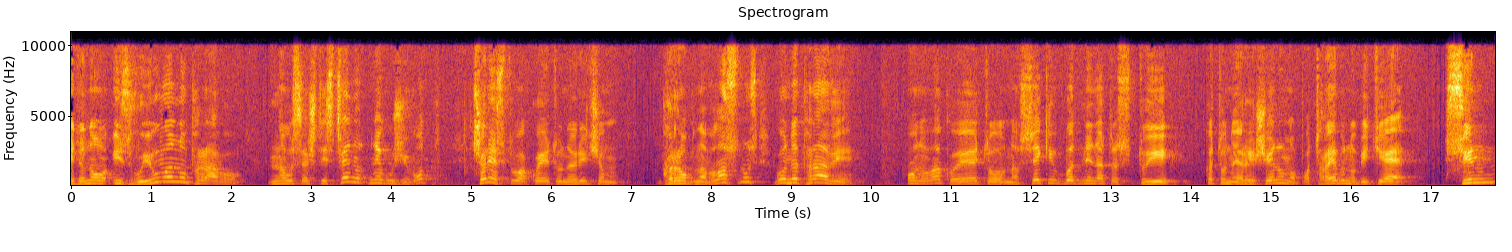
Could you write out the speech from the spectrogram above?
Едно извоювано право на осъществен от него живот, чрез това, което наричам гробна властност, го направи онова, което на всеки в бъднината стои като нерешено, но потребно битие. Син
